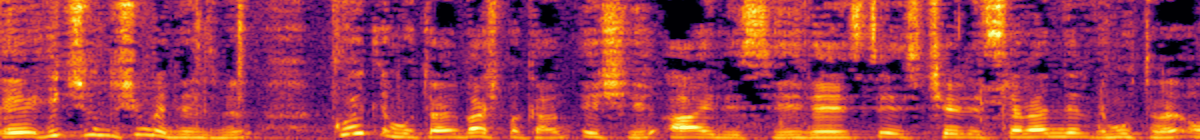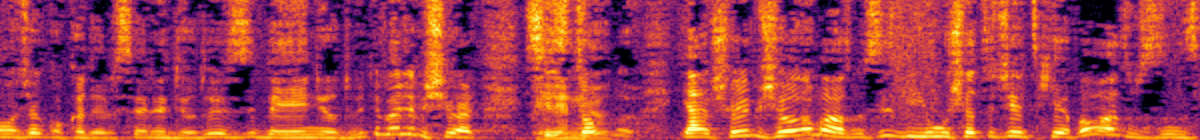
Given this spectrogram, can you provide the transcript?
e, hiç şunu düşünmediniz mi? Kuvvetli muhtemelen başbakan, eşi, ailesi ve se- çevresi sevenleri de muhtemelen olacak o kadarı seyrediyordu ve sizi beğeniyordu. Bir de böyle bir şey var. Siz Beğeniyordu. toplu, yani şöyle bir şey olamaz mı? Siz bir yumuşatıcı etki yapamaz mısınız?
